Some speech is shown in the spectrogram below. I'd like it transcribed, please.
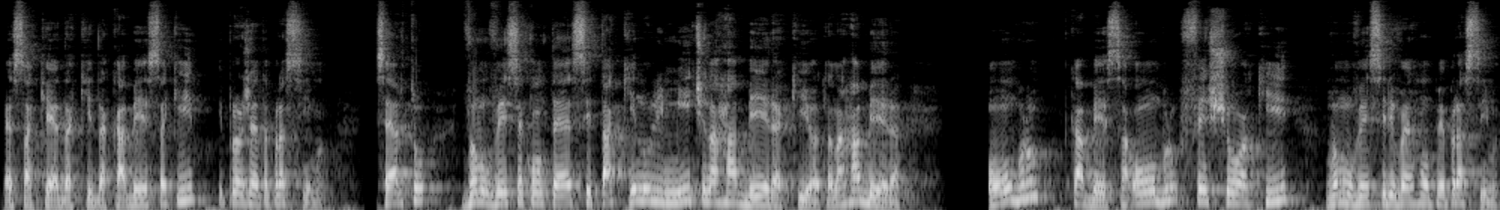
essa queda aqui da cabeça aqui e projeta para cima, certo? Vamos ver se acontece, tá aqui no limite na rabeira aqui, ó, tá na rabeira. Ombro, cabeça, ombro, fechou aqui, vamos ver se ele vai romper para cima.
